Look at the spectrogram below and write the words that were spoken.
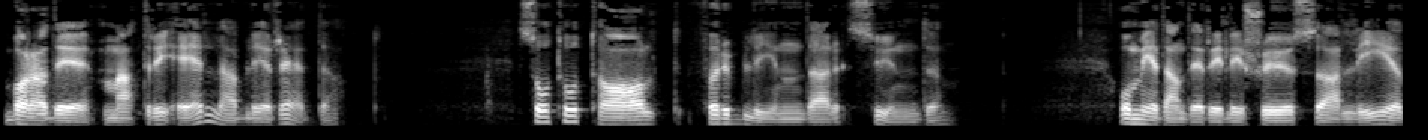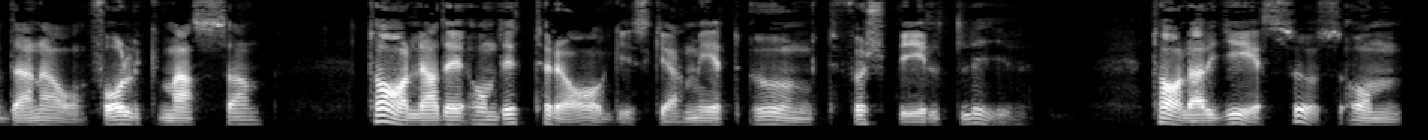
Bara det materiella blev räddat. Så totalt förblindar synden. Och medan de religiösa ledarna och folkmassan talade om det tragiska med ett ungt förspilt liv talar Jesus om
